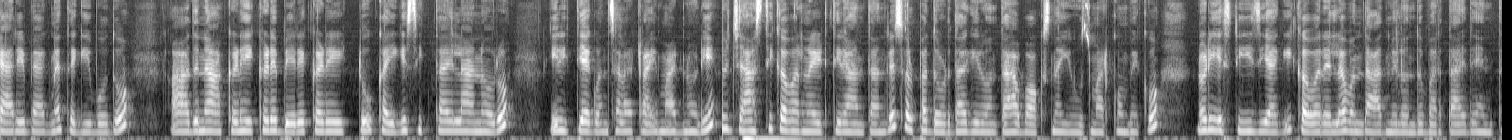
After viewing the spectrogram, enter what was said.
ಕ್ಯಾರಿ ಬ್ಯಾಗ್ನ ತೆಗಿಬೋದು. ಅದನ್ನು ಆ ಕಡೆ ಈ ಕಡೆ ಬೇರೆ ಕಡೆ ಇಟ್ಟು ಕೈಗೆ ಸಿಗ್ತಾ ಇಲ್ಲ ಅನ್ನೋರು ಈ ರೀತಿಯಾಗಿ ಒಂದ್ಸಲ ಟ್ರೈ ಮಾಡಿ ನೋಡಿ. ನೀವು ಜಾಸ್ತಿ ಕವರ್ನ ಇಡ್ತೀರಾ ಅಂತ ಅಂದರೆ ಸ್ವಲ್ಪ ದೊಡ್ಡದಾಗಿರುವಂತಹ ಬಾಕ್ಸ್ನ ಯೂಸ್ ಮಾಡ್ಕೊಬೇಕು. ನೋಡಿ ಎಷ್ಟು ಈಸಿಯಾಗಿ ಕವರೆಲ್ಲ ಒಂದು ಆದಮೇಲೆ ಒಂದು ಬರ್ತಾ ಇದೆ ಅಂತ.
